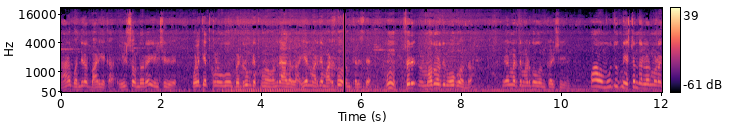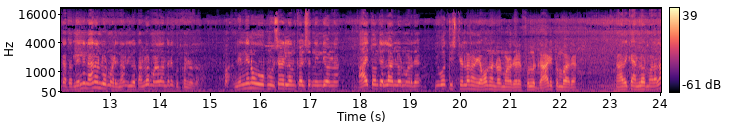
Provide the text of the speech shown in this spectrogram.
ನಾನು ಬಂದಿರೋದು ಬಾಡಿಗೆಕ. ಇಳಿಸು ಅಂದವ್ರೆ ಇಳಿಸಿದೀವಿ. ಒಳಗೆ ಎತ್ಕೊಂಡು ಹೋಗು ಬೆಡ್ರೂಮ್ಗೆ ಎತ್ಕೊಂಡು ಹೋಗು ಅಂದರೆ ಆಗಲ್ಲ. ಏನು ಮಾಡಿದೆ ಮಾಡ್ಕೋ ಅಂತ ಕಳಿಸಿದೆ. ಹ್ಞೂ ಸರಿ ಮಾತಾಡ್ತೀನಿ ಹೋಗು ಅಂದ. ಏನು ಮಾಡ್ತೆ ಮಾಡ್ಕೋ ಅಂತ ಕಳಿಸಿದ್ದೀನಿ ಪಾ ಮೂತಕ್ಕೆ ಎಷ್ಟೊಂದು ಅನ್ಲೋಡ್ ಮಾಡೋಕ್ಕಾಗ್ತದೆ ನಿನ್ನೆ ನಾನು ಅನ್ಲೋಡ್ ಮಾಡಿದ್ದೀನಿ ನಾನು ಇವತ್ತು ಅನ್ಲೋಡ್ ಮಾಡಲ್ಲ ಅಂತಲೇ ಕುತ್ಕೊಂಡಿರೋದು. ನಿನ್ನೆನೋ ಒಬ್ಬನು ಹುಷಾರಿಲ್ಲ ಅಂತ ಕಳ್ಸಿದ್ದು ಹಿಂದಿಯವನ್ನ ಆಯಿತು ಅಂತ ಎಲ್ಲ ಅನ್ಲೋಡ್ ಮಾಡಿದೆ. ಇವತ್ತು ಇಷ್ಟೆಲ್ಲ ನಾನು ಯಾವಾಗ ಅನ್ಲೋಡ್ ಮಾಡಿದೆ ಹೇಳಿ. ಫುಲ್ ಗಾಡಿ ತುಂಬ ಇದೆ. ನಾನು ಅದಕ್ಕೆ ಅನ್ಲೋಡ್ ಮಾಡಲ್ಲ.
